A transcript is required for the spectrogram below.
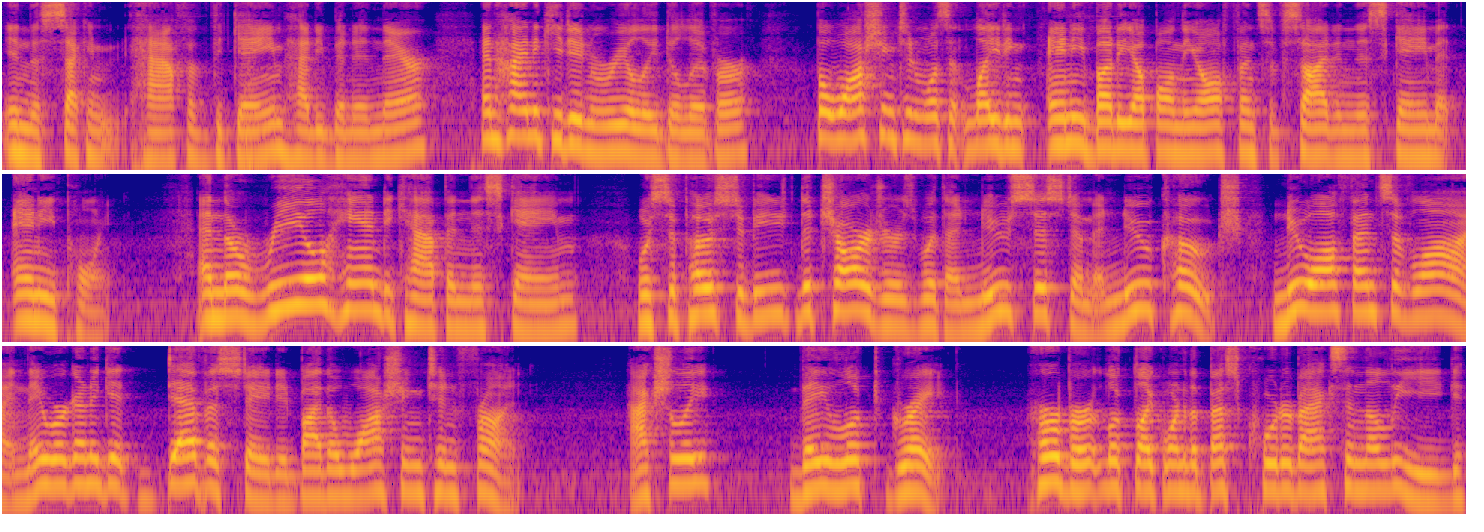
in the second half of the game had he been in there, and Heinicke didn't really deliver. But Washington wasn't lighting anybody up on the offensive side in this game at any point. And the real handicap in this game was supposed to be the Chargers with a new system, a new coach, new offensive line. They were going to get devastated by the Washington front. Actually, they looked great. Herbert looked like one of the best quarterbacks in the league,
